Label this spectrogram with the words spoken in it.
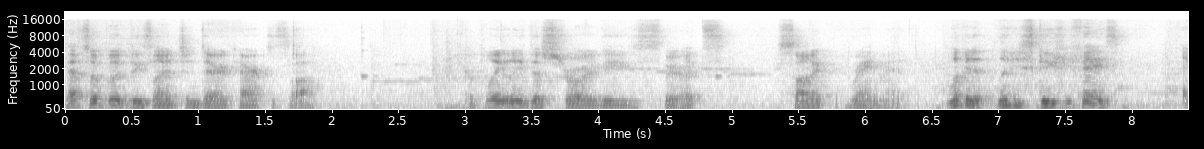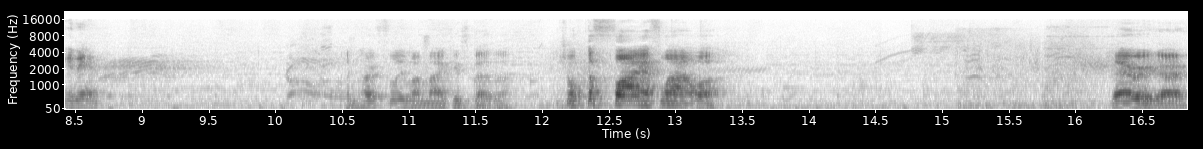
That's how good these legendary characters are. Completely destroy these spirits. Sonic Rayman. Look at it, look at his goofy face. Look at him. And hopefully my mic is better. Drop the fire flower! There we go.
